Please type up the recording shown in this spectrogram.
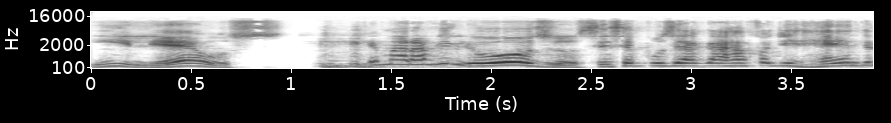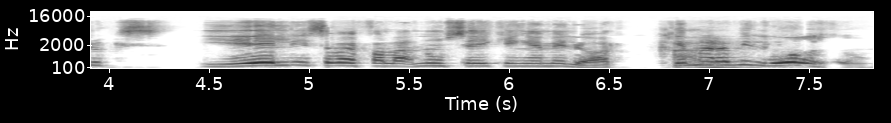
em Ilhéus, que é maravilhoso. Se você puser a garrafa de Hendrix e ele, você vai falar, não sei quem é melhor. Que é maravilhoso.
